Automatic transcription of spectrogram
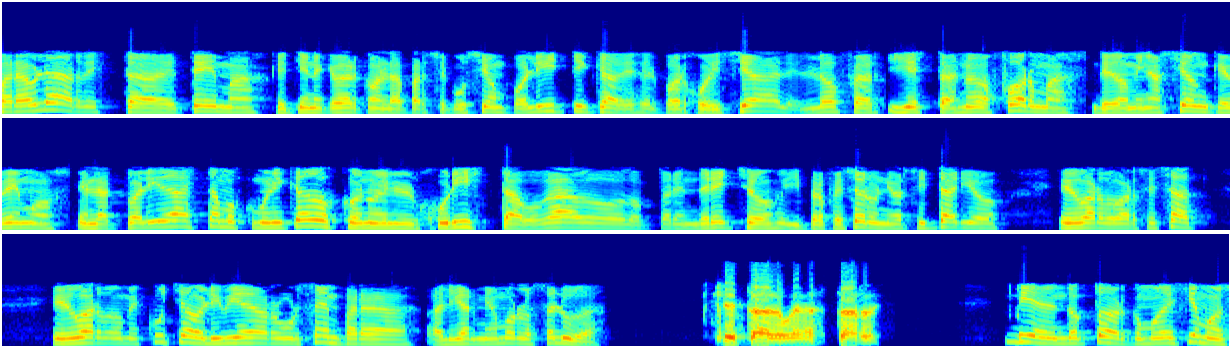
para hablar de este tema que tiene que ver con la persecución política desde el Poder Judicial, el LOFER y estas nuevas formas de dominación que vemos en la actualidad, estamos comunicados con el jurista, abogado, doctor en Derecho y profesor universitario Eduardo Garcesat. Eduardo, ¿me escucha? Olivier Bursen para Aliar Mi Amor los saluda. ¿Qué tal? Buenas tardes. Bien, doctor, como decíamos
